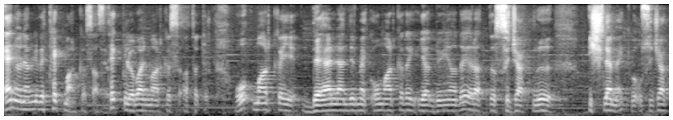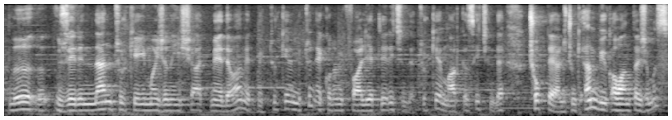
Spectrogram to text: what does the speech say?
en önemli ve tek markası aslında. Tek global markası Atatürk. O markayı değerlendirmek, o markada ya dünyada yarattığı sıcaklığı işlemek ve o sıcaklığı ıı, üzerinden Türkiye imajını inşa etmeye devam etmek Türkiye'nin bütün ekonomik faaliyetleri içinde, Türkiye markası içinde çok değerli. Çünkü en büyük avantajımız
